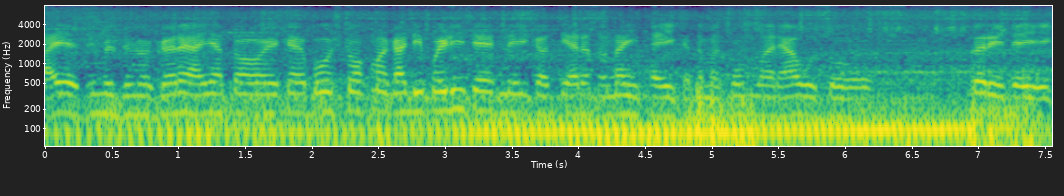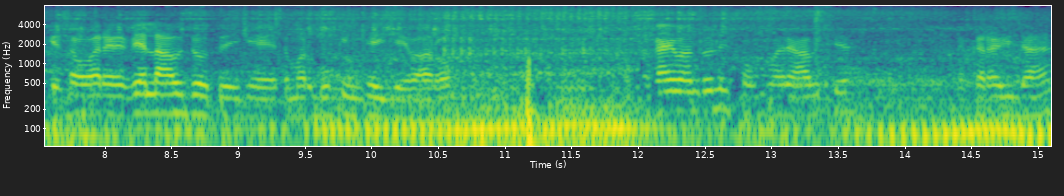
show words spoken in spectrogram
જાય ધીમે ધીમે ઘરે અહીંયા તો એ કે બહુ સ્ટોકમાં ગાડી પડી છે એટલે કે અત્યારે તો નહીં થાય કે તમે સોમવારે આવો તો કરી દઈએ કે સવારે વહેલા આવજો તો કે તમારું બુકિંગ થઈ જાય વારો. કાંઈ વાંધો નહીં, સોમવારે આવશે. કરાવી જાય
